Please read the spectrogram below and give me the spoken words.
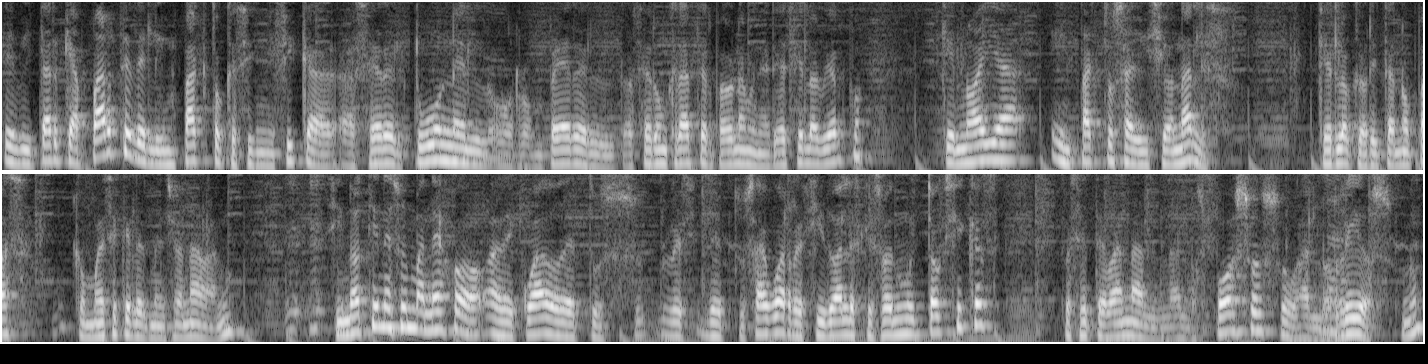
evitar que aparte del impacto que significa hacer el túnel o romper, el, hacer un cráter para una minería a cielo abierto, que no haya impactos adicionales, que es lo que ahorita no pasa, como ese que les mencionaba. Si no tienes un manejo adecuado de tus, de tus aguas residuales que son muy tóxicas, pues se te van a, los pozos o a los ríos, ¿no?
